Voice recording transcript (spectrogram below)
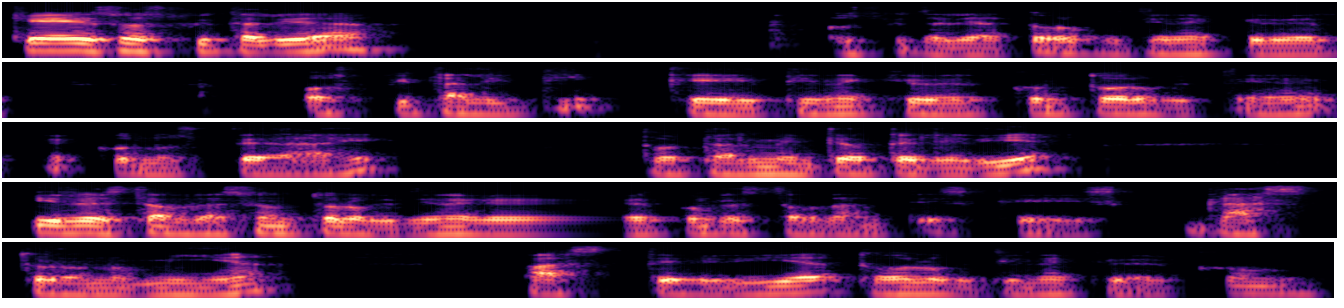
¿Qué es hospitalidad? Hospitalidad, todo lo que tiene que ver, hospitality, que tiene que ver con todo lo que tiene con hospedaje, totalmente hotelería, y restauración, todo lo que tiene que ver con restaurantes, que es gastronomía, pastelería, todo lo que tiene que ver con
